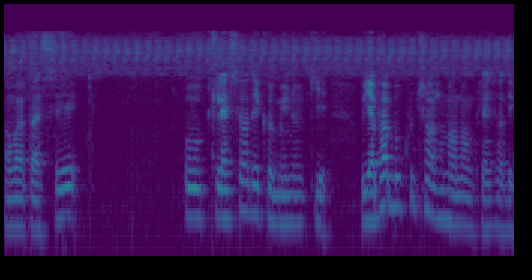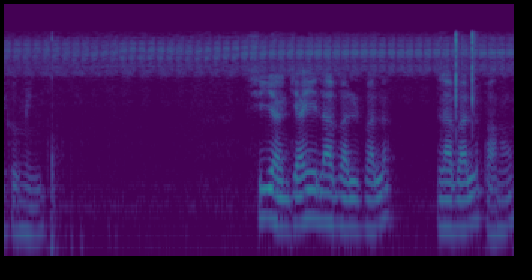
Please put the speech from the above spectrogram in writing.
On va passer au classeur des communes. Qui... Il n'y a pas beaucoup de changements dans le classeur des communes. Si, il y a un guerrier Laval, Laval pardon,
